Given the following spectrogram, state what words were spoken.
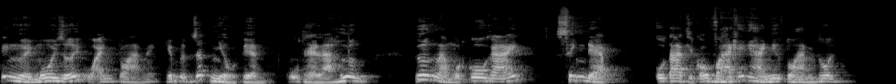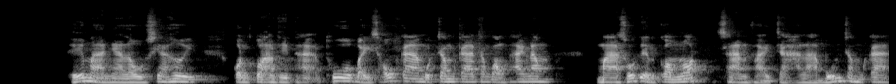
cái người môi giới của anh Toàn ấy kiếm được rất nhiều tiền cụ thể là Hương. Hương là một cô gái xinh đẹp cô ta chỉ có vài khách hàng như Toàn thôi. Thế mà nhà lầu xe hơi còn Toàn thì thả, thua 76k 100k trong vòng 2 năm mà số tiền com lót sàn phải trả là 400k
